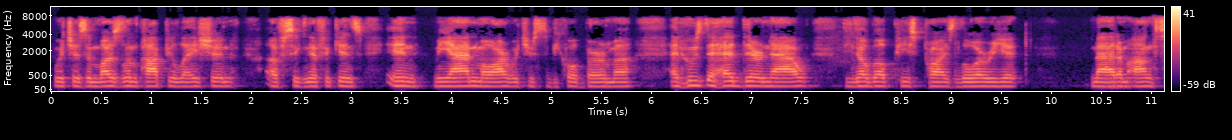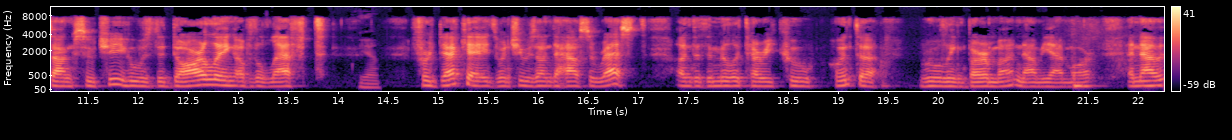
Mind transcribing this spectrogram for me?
which is a Muslim population of significance in Myanmar, which used to be called Burma. And who's the head there now? The Nobel Peace Prize laureate, Madam Aung San Suu Kyi, who was the darling of the left Yeah. for decades when she was under house arrest under the military coup junta ruling Burma, now Myanmar. And now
